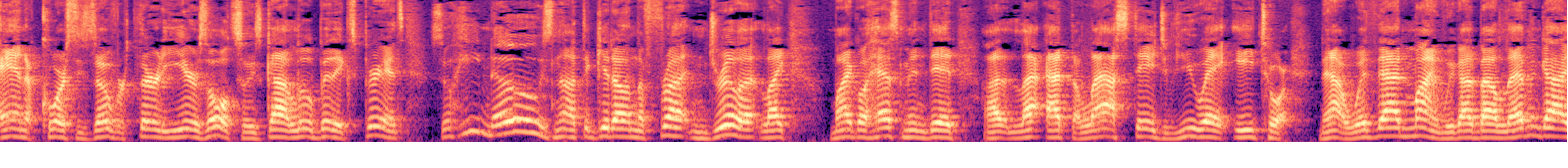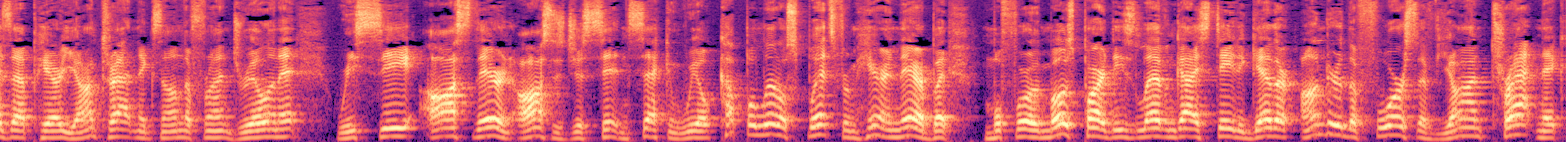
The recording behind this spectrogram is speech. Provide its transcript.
And of course, he's over 30 years old, so he's got a little bit of experience. So he knows not to get on the front and drill it like Michael Hessmann did uh, at the last stage of UAE Tour. Now, with that in mind, we got about 11 guys up here. Jan Tratnik's on the front drilling it. We see Oss there, and Oss is just sitting second wheel. Couple little splits from here and there, but for the most part, these 11 guys stay together under the force of Jan Tratnik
